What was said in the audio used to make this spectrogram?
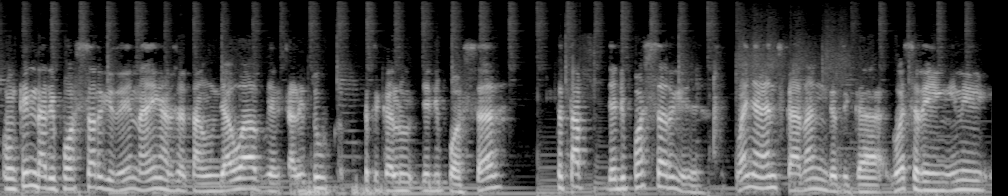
mungkin dari poster gitu ya naik harus ada tanggung jawab yang kali itu ketika lu jadi poster tetap jadi poster gitu banyak kan sekarang ketika gue sering ini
